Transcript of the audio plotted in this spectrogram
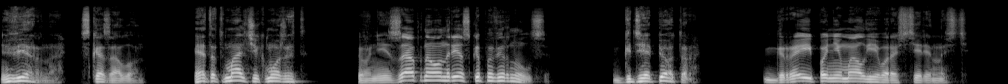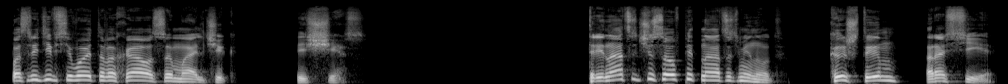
«Верно», — сказал он. «Этот мальчик может...» Внезапно он резко повернулся. «Где Петр?» Грей понимал его растерянность. Посреди всего этого хаоса мальчик исчез. 13 часов 15 минут. Кыштым, Россия.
